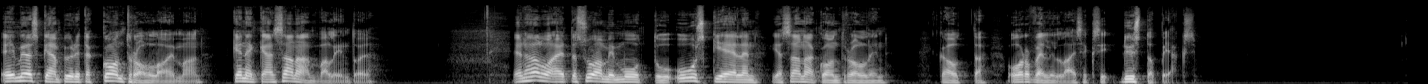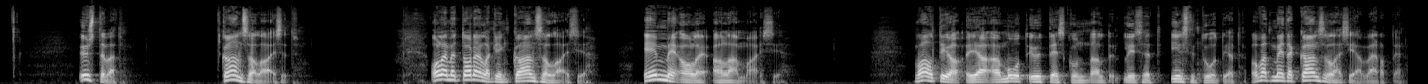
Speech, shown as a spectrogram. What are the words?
ei myöskään pyritä kontrolloimaan kenenkään sananvalintoja. En halua, että Suomi muuttuu uuskielen ja sanakontrollin kautta orwellilaiseksi dystopiaksi. Ystävät, kansalaiset. Olemme todellakin kansalaisia. Emme ole alamaisia. Valtio ja muut yhteiskunnalliset instituutiot ovat meitä kansalaisia varten,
